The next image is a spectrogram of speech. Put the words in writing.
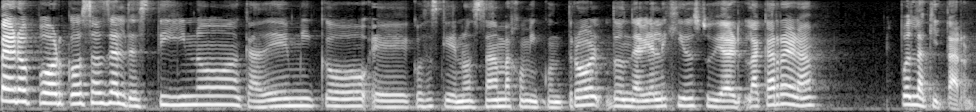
pero por cosas del destino académico, eh, cosas que no estaban bajo mi control, donde había elegido estudiar la carrera, pues la quitaron.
